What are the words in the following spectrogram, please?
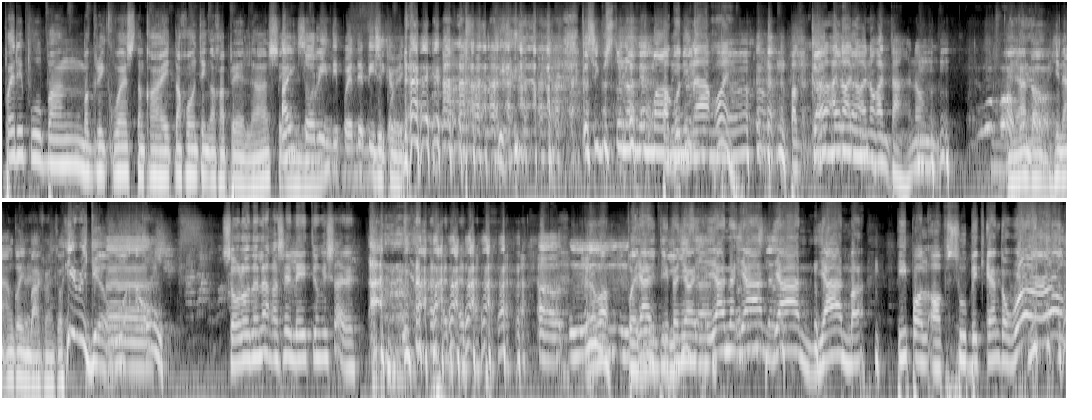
Pwede po bang mag-request ng kahit na konting acapella? Sa Ay, inyo? sorry, hindi pwede. Busy Hindi kami. Kasi gusto namin marinig. Pagod na ako eh. Pag, ano, ano, lang. anong kanta? Anong, Ayan, daw, hinaan ko yung background ko. Here we go. Ah, wow. Solo na lang kasi late yung isa eh. Ah, mm, Alam mo, Pwede yan, kita nyo, tigigisa. yan, yan, yan, yan, mga people of Subic and the world.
